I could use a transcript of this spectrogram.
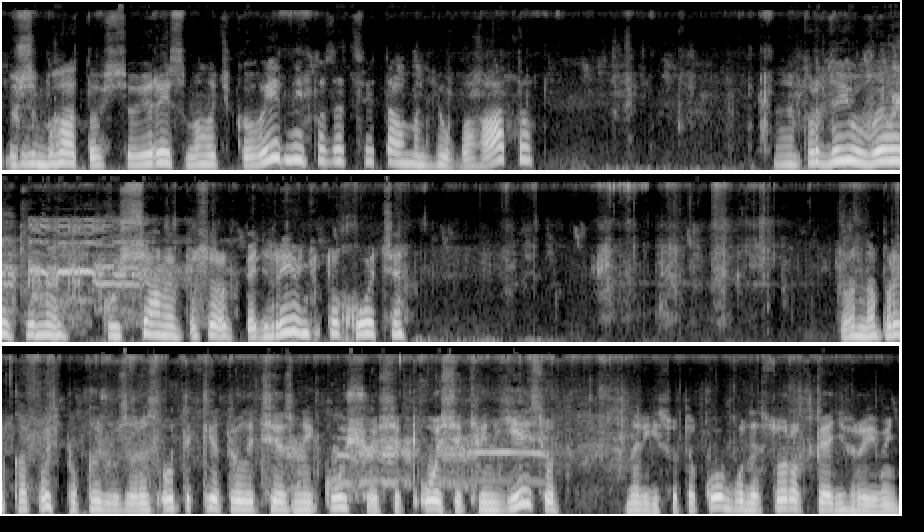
дуже багато всього. І рис молочковидний позацвітав, в мене його багато. Е, Продаю великими кущами по 45 гривень, хто хоче. От, наприклад, ось покажу зараз. Ось такий от величезний кущ, ось як, ось як він є, от наріс, отако буде 45 гривень.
